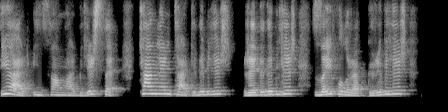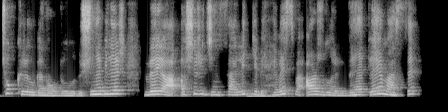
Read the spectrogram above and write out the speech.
diğer insanlar bilirse kendilerini terk edebilir, reddedebilir, zayıf olarak görebilir, çok kırılgan olduğunu düşünebilir veya aşırı cinsellik gibi heves ve arzularını denetleyemezse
